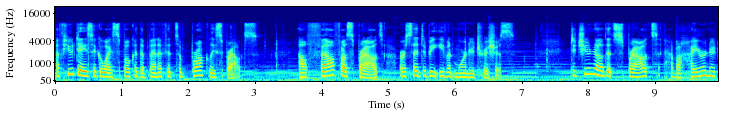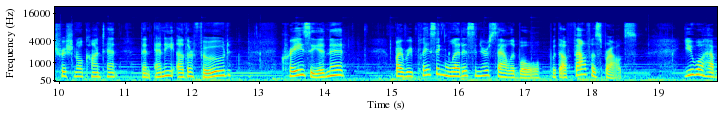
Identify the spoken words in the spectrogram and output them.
A few days ago, I spoke of the benefits of broccoli sprouts. Alfalfa sprouts are said to be even more nutritious. Did you know that sprouts have a higher nutritional content than any other food? Crazy, isn't it? By replacing lettuce in your salad bowl with alfalfa sprouts, you will have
